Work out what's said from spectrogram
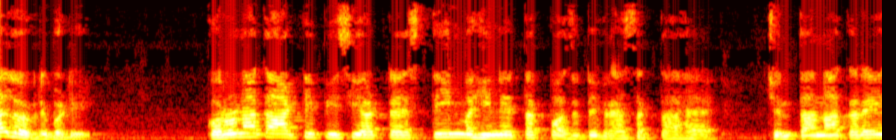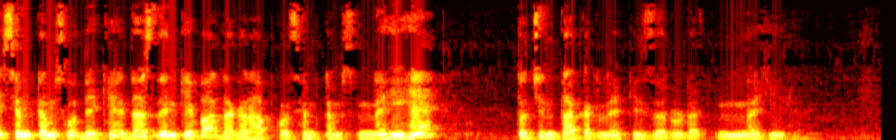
Hello everybody corona का RTPCR test तीन महीने तक पॉजिटिव रह सकता है। चिंता ना करें, सिम्टम्स को देखें। दस दिन के बाद अगर आपको सिम्टम्स नहीं है तो चिंता करने की ज़रूरत नहीं है।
